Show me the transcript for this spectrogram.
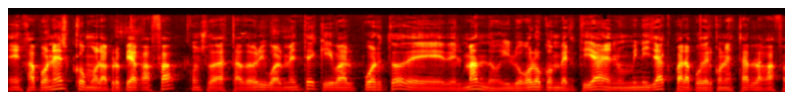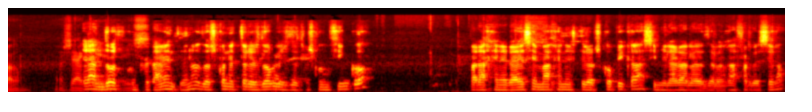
en japonés como la propia gafa con su adaptador igualmente que iba al puerto de- del mando y luego lo convertía en un mini jack para poder conectar la gafa. O sea Eran que dos es- completamente, ¿no? Dos conectores dobles de 3.5 para generar esa imagen estereoscópica similar a las de las gafas de Sega.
